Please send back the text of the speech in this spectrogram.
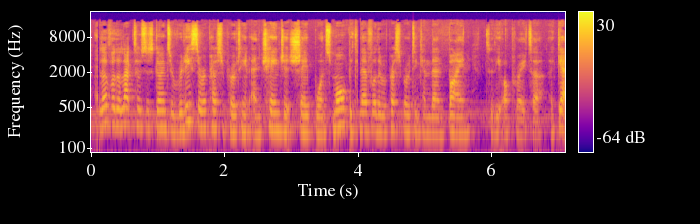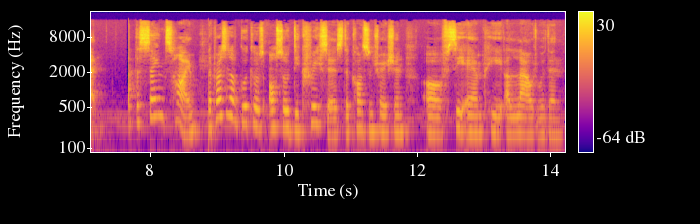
and therefore the lactose is going to release the repressor protein and change its shape once more, because therefore the repressor protein can then bind to the operator again. At the same time, the presence of glucose also decreases the concentration of CAMP allowed within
